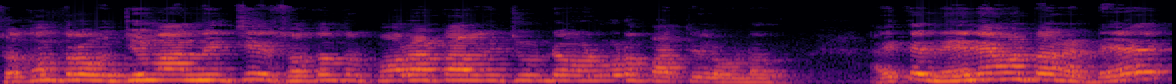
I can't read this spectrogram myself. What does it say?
స్వతంత్ర ఉద్యమాల నుంచి స్వతంత్ర పోరాటాల నుంచి ఉండేవాళ్ళు కూడా పార్టీలో ఉండదు అయితే నేనేమంటానంటే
